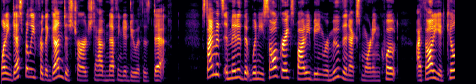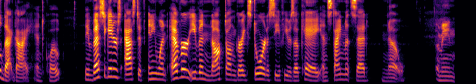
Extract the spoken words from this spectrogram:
wanting desperately for the gun discharge to have nothing to do with his death. Steinmetz admitted that when he saw Greg's body being removed the next morning, quote, I thought he had killed that guy, end quote. The investigators asked if anyone ever even knocked on Greg's door to see if he was okay, and Steinmetz said no. I mean,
